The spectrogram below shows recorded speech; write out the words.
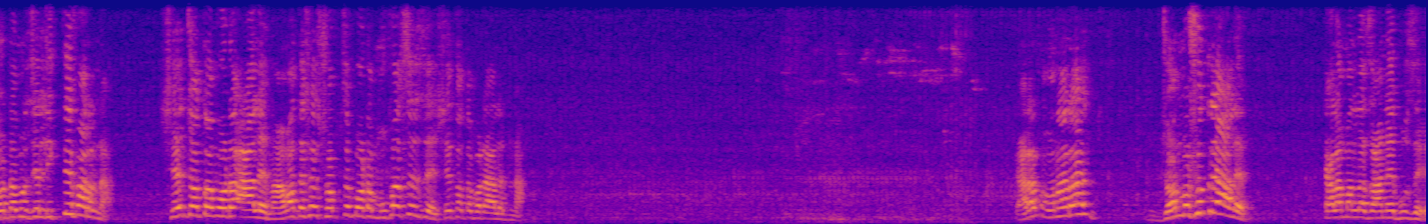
গডাম যে লিখতে পারে না, সে যত বড় আলেম, আমার দেশের সবচেয়ে বড় মুফাসির যে, সে তত বড় আলেম না। কারণ ওনারা জন্মসূত্রে আলেম কালাম আল্লাহ জানে, বুঝে।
